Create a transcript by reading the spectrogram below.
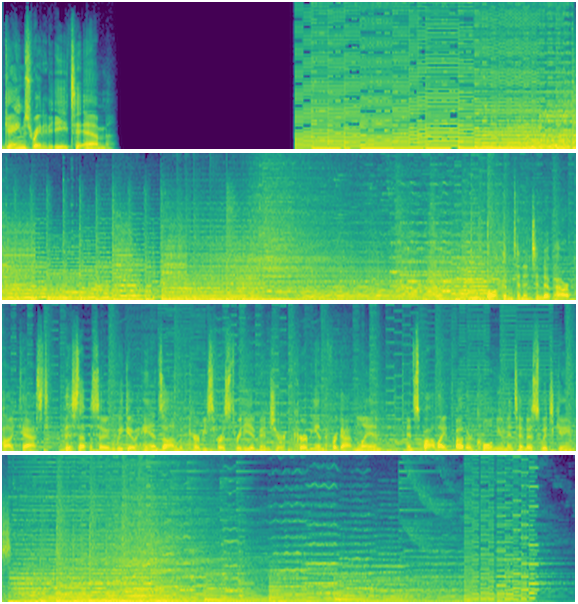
Games rated E to M. Welcome to Nintendo Power Podcast. This episode, we go hands on with Kirby's first 3D adventure, Kirby and the Forgotten Land, and spotlight other cool new Nintendo Switch games.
